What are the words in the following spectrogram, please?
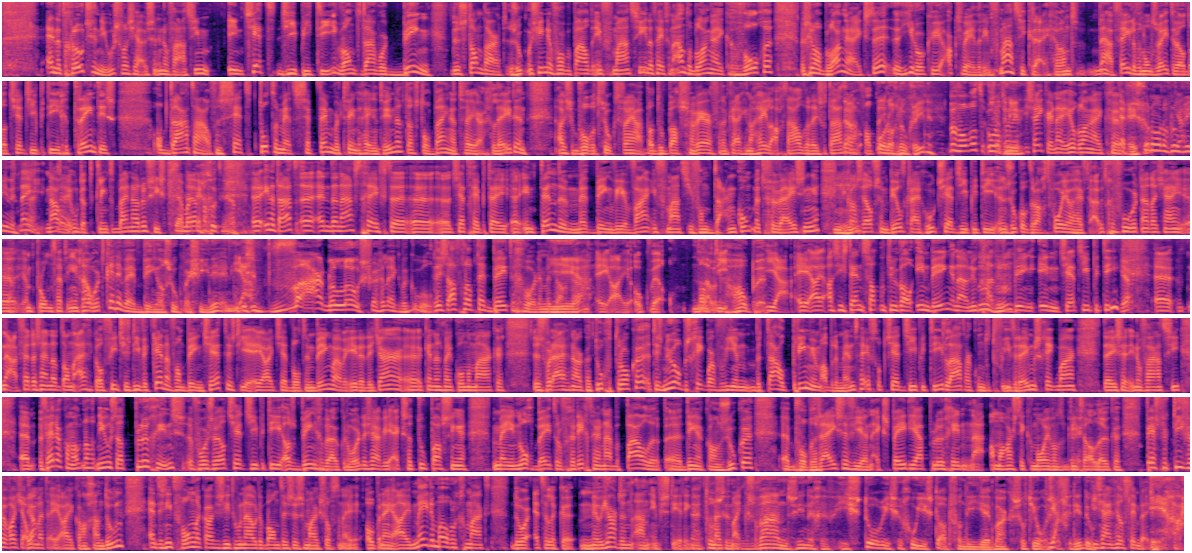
En het grootste nieuws was juist een innovatie in ChatGPT. Want daar wordt Bing de standaard zoekmachine voor bepaalde informatie. En dat heeft een aantal belangrijke gevolgen. Misschien wel het belangrijkste, hierdoor kun je actuelere informatie krijgen. Want nou, velen van ons weten wel dat ChatGPT getraind is op data of een set tot en met september 2021. Dat is toch bijna twee jaar geleden. En als je bijvoorbeeld zoekt van ja, wat doet Bas van Werven, dan krijg je nog hele achterhaalde resultaten. Nou, Nou, valt oorlog in Oekraïne. Bijvoorbeeld, oorlog er in- zeker, nee, heel belangrijk. eh, Er is geen oorlog in Oekraïne. nee, Nee. nou, Nee. dat klinkt bijna Russisch. Ja, maar Eh, echt, goed, ja. Eh, inderdaad. eh, en daarnaast geeft eh, ChatGPT in tandem met Bing weer waar informatie vandaan komt met verwijzingen. Mhm. Je kan zelfs een beeld krijgen hoe ChatGPT een zoekopdracht voor jou heeft uitgevoerd nadat jij een prompt hebt Nou, ingevoerd. kennen wij Bing als zoekmachine. En die Ja. is waardeloos vergeleken met Google. Het is de afgelopen tijd beter geworden met Ja. aan AI ook wel. We het hopen. Ja, AI-assistent zat natuurlijk al in Bing. En nou, nu gaat dus Bing in ChatGPT. Ja. Eh, nou, verder zijn dat dan eigenlijk al features die we kennen van Bing Chat. Dus die AI-chatbot in Bing, waar we eerder dit jaar eh, kennis mee konden maken. Dus het wordt eigenlijk naar elkaar toegetrokken. Het is nu al beschikbaar voor wie een betaald premium abonnement heeft op ChatGPT. Later komt het voor iedereen beschikbaar, deze innovatie. Ehm, verder kwam ook nog het nieuws dat plugins voor zowel ChatGPT als Bing gebruikt kunnen worden. Dus ja, weer extra toepassingen waarmee je nog beter of gerichter naar bepaalde eh, dingen kan zoeken. Eh, bijvoorbeeld reizen via een Expedia-plugin. Nou, allemaal hartstikke mooi, want het biedt wel leuke perspectieven wat je Ja. allemaal met AI kan gaan doen. En het is niet verwonderlijk als je ziet hoe nauw de band is tussen Microsoft en OpenAI. Mede mogelijk gemaakt door ettelijke miljarden aan investeringen Ja, vanuit een Microsoft. waanzinnige, historische, goede stap van die eh, Microsoft jongens dat ze dit doen. die zijn heel slim bezig. Ja,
